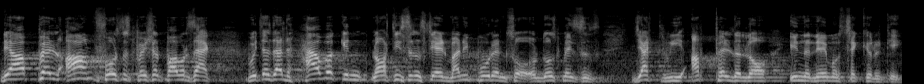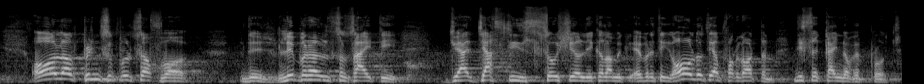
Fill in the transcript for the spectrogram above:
They upheld Armed Forces Special Powers Act, which has done havoc in northeastern state, Manipur and so those places. Yet we upheld the law in the name of security. All our principles of uh, the liberal society, justice, social, economic, everything, all those are forgotten. This is a kind of approach.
